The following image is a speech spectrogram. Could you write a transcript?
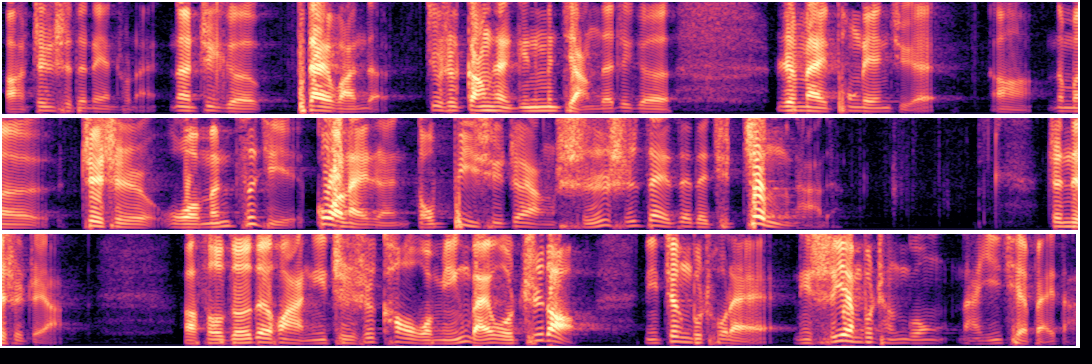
啊，真实的练出来，那这个不带玩的，就是刚才给你们讲的这个。任脉通连诀啊，那么这是我们自己过来人都必须这样实实在在的去证它的，真的是这样啊，否则的话，你只是靠我明白我知道，你证不出来，你实验不成功，那一切白搭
